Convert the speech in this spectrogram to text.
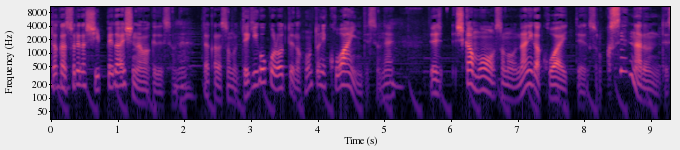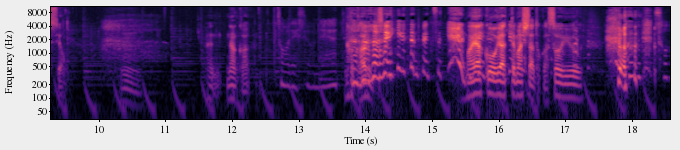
だからそれがしっぺ返しなわけですよね、うん、だからその出来心っていうのは本当に怖いんですよね、うん、でしかもその何が怖いってその癖になるんですよ、うん、なんかそうですよね。なんかあるんですか？麻薬をやってましたとかそういう。そ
